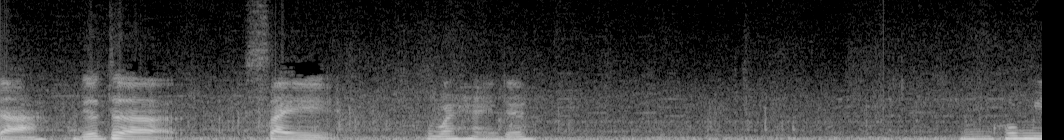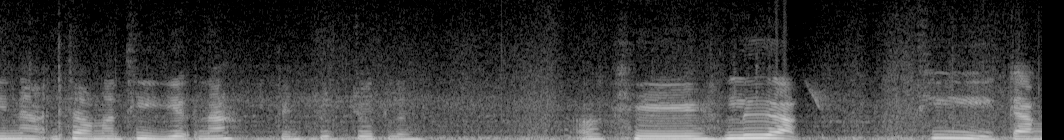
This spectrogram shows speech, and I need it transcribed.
จ้ะเดี๋ยวจะใส่ไว้ให้เด้ออืมเขามีหน้าเจ้าหน้าที่เยอะนะ เป็นจุดๆเลย โอเค เลือกที่กาง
